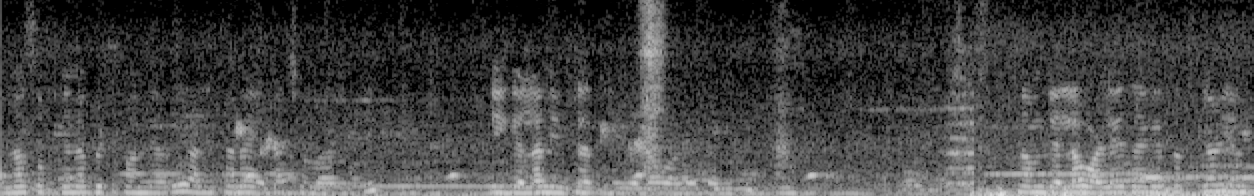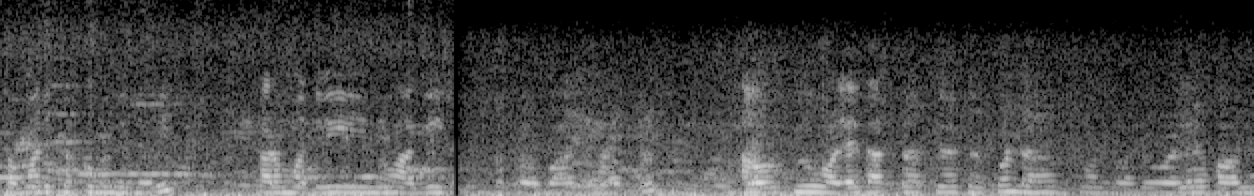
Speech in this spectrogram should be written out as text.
ಇನ್ನೂ ಸ್ವಲ್ಪ ದಿನ ಬಿಟ್ಟು ಬಂದೇವ್ರಿ, ಅಲ್ಲಿ ತನಕ ಎಲ್ಲ ಚಲೋ ಆಗೈತಿ. ಈಗೆಲ್ಲ ನಿಂತೈತಿ ಎಲ್ಲ ಒಳ್ಳೇದಾಗೈತಿ. ನಮ್ದೆಲ್ಲ ಒಳ್ಳೇದಾಗೈತೆ ಅಂತ ಹೇಳಿ ನಮ್ಮ ತಮ್ಮಾರಿ ಕರ್ಕೊಂಬಂದಿದ್ದೇವೆ ರೀ ಅವ್ರ ಮದ್ವೆ ಇನ್ನೂ ಆಗಿಲ್ಲ ಭಾಳ ಆಯ್ತು. ಅವ್ರಿಗೂ ಒಳ್ಳೇದಾಗ್ತದೆ ಅಂತ ಹೇಳಿ ತಿಳ್ಕೊಂಡು ಒಂದು ಒಳ್ಳೆಯ ಭಾವನೆ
